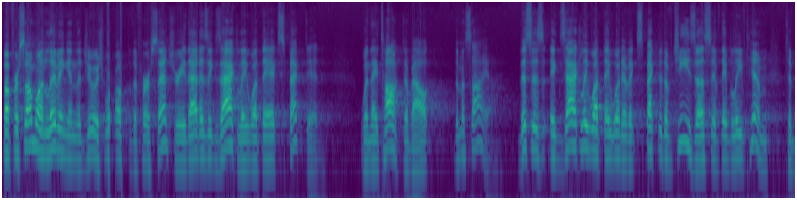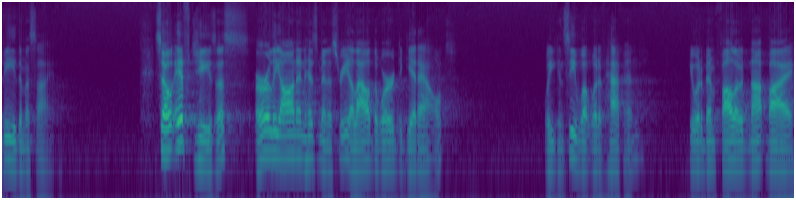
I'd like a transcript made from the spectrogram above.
But for someone living in the Jewish world of the first century, that is exactly what they expected when they talked about the Messiah. This is exactly what they would have expected of Jesus if they believed him to be the Messiah. So, if Jesus, early on in his ministry, allowed the word to get out, well, you can see what would have happened. He would have been followed not by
